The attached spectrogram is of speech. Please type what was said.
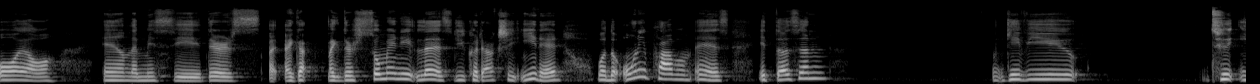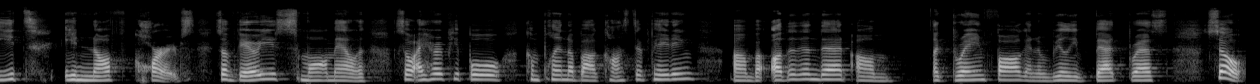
oil, and let me see, there's, I, I got, like, there's so many lists, you could actually eat it. Well, the only problem is it doesn't give you to eat enough carbs. A very small amount. So I heard people complain about constipating, um, but other than that, um, like brain fog and a really bad breath. So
